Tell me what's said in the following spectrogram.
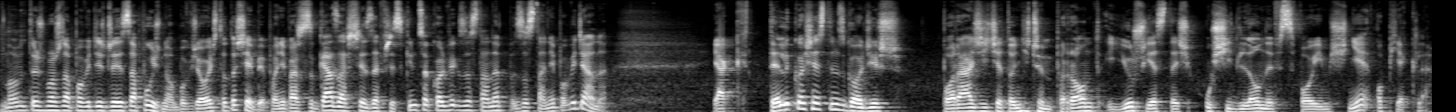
No to już można powiedzieć, że jest za późno, bo wziąłeś to do siebie, ponieważ zgadzasz się ze wszystkim, cokolwiek zostanie, zostanie powiedziane. Jak tylko się z tym zgodzisz, porazi cię to niczym prąd i już jesteś usidlony w swoim śnie o piekle.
